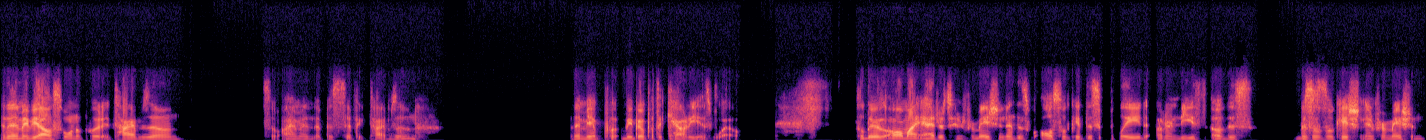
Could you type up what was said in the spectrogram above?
And then maybe I also want to put a time zone. So I'm in the Pacific time zone. Then maybe I'll put, maybe I'll put the county as well. So there's all my address information, and this will also get displayed underneath of this business location information.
